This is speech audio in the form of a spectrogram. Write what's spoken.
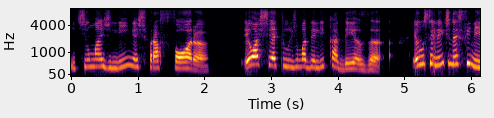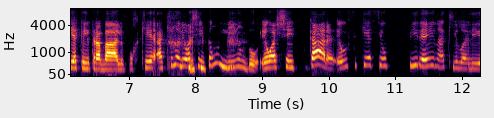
e tinha umas linhas para fora. Eu achei aquilo de uma delicadeza. Eu não sei nem te definir aquele trabalho, porque aquilo ali eu achei tão lindo. Eu achei, cara, eu fiquei assim, eu pirei naquilo ali.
